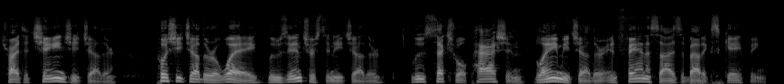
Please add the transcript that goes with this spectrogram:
try to change each other, push each other away, lose interest in each other, lose sexual passion, blame each other, and fantasize about escaping.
